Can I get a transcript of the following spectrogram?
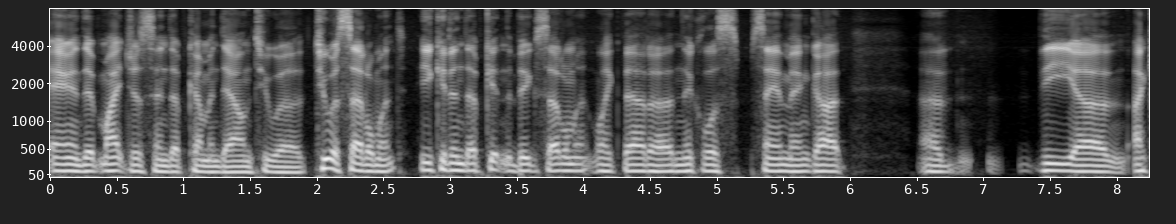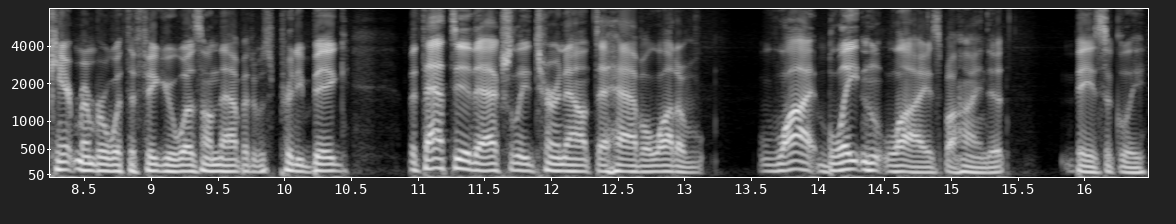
and it might just end up coming down to a to a settlement. He could end up getting a big settlement like that uh, Nicholas Sandmann got. Uh, the uh, I can't remember what the figure was on that, but it was pretty big. But that did actually turn out to have a lot of blatant lies behind it, basically.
